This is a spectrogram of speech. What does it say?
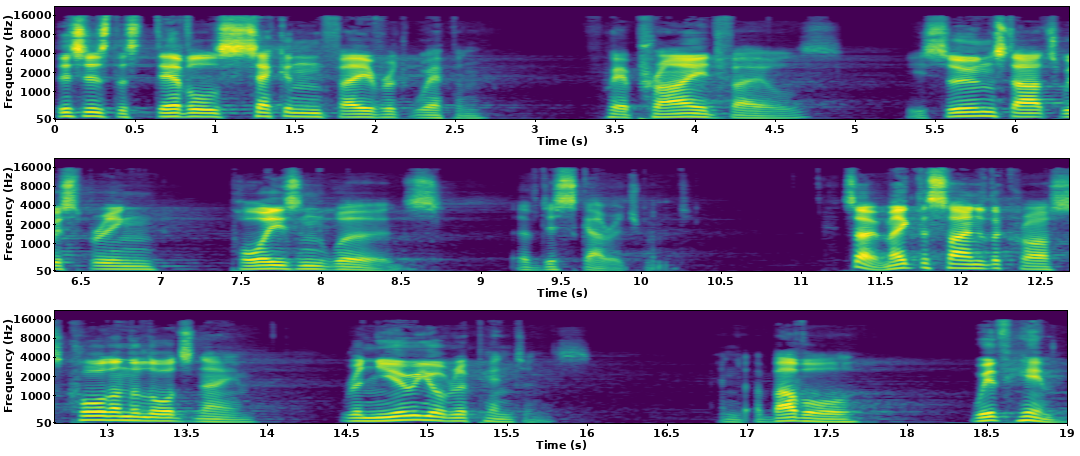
This is the devil's second favorite weapon. Where pride fails, he soon starts whispering poisoned words of discouragement. So make the sign of the cross, call on the Lord's name, renew your repentance, and above all, with Him,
